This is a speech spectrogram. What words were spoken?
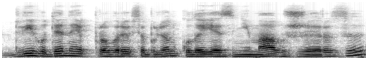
Дві години, як проварився бульон, коли я знімав жир з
